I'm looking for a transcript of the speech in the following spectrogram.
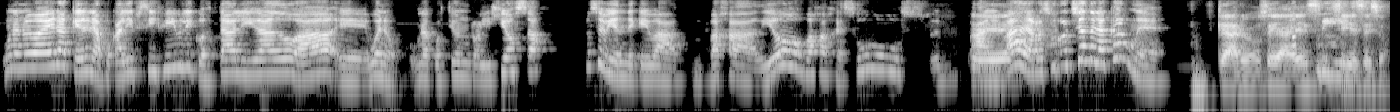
Una nueva era que en el apocalipsis bíblico está ligado a, eh, bueno, una cuestión religiosa, no sé bien de qué va. ¿Baja Dios? ¿Baja Jesús? ah, eh, la resurrección de la carne. Claro, o sea, es, sí, es eso.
